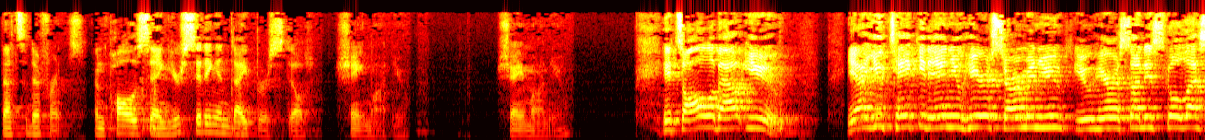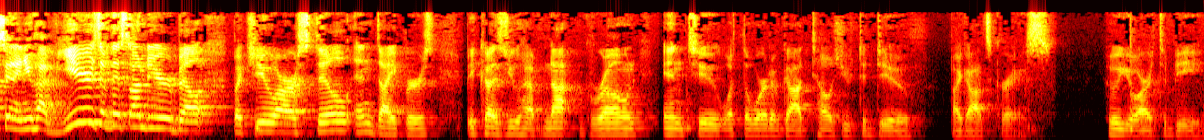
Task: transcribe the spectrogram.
That's the difference. And Paul is saying, you're sitting in diapers still. Shame on you. Shame on you. It's all about you. Yeah, you take it in, you hear a sermon, you, you hear a Sunday school lesson, and you have years of this under your belt, but you are still in diapers because you have not grown into what the Word of God tells you to do by God's grace, who you are to be.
